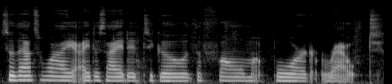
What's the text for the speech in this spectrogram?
So that's why I decided to go the foam board route.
